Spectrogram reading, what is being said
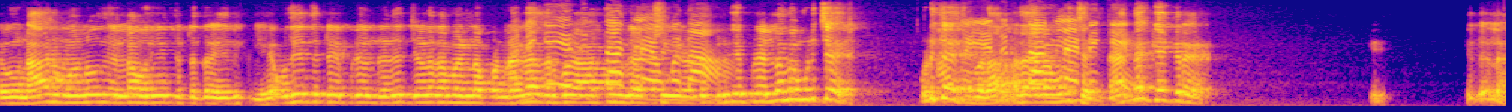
இவங்க நாடு முழுவதும் எல்லாம் உதய திட்டத்துல இருக்கு. உதய திட்டம் எப்படி வந்தது? ஜெயலலிதா என்ன பண்ணாங்க? அது அப்புறம் அதிமுக ஆட்சி எல்லாமே முடிச்சாச்சு. முடிச்சாச்சு மேடம். எதிர்த்தாங்களா முடிச்சாச்சு. நான் என்ன கேக்குறேன். இல்ல இல்ல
